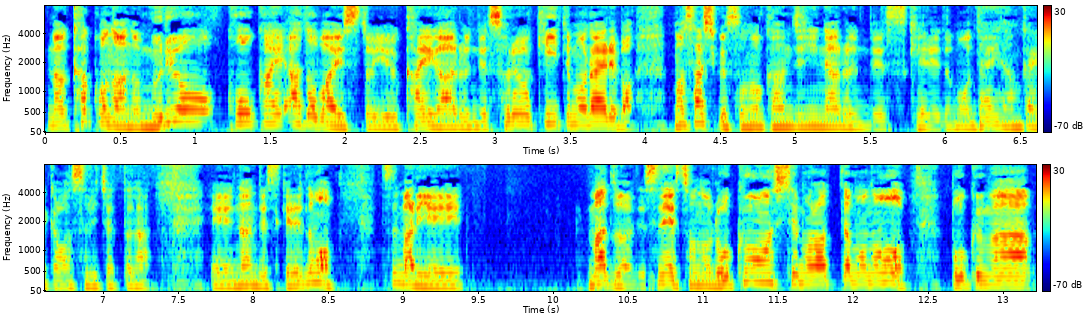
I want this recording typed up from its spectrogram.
まあ、過去のあの無料公開アドバイスという回があるんで、それを聞いてもらえれば、まさしくその感じになるんですけれども、第何回か忘れちゃったな。えー、なんですけれども、つまり、えー、まずはですね、その録音してもらったものを僕が、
